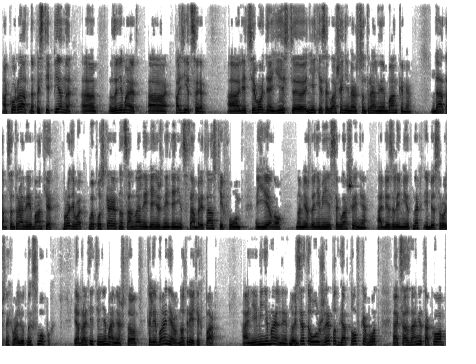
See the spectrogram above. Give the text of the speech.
аккуратно, постепенно э, занимают позиции. А ведь сегодня есть некие соглашения между центральными банками, Да, там центральные банки вроде бы выпускают национальные денежные единицы. Там британский фунт, иену, но между ними есть соглашение о безлимитных и бессрочных валютных свопах. И обратите внимание, что колебания внутри этих пар, они минимальные. То есть это уже подготовка вот э, к созданию такого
